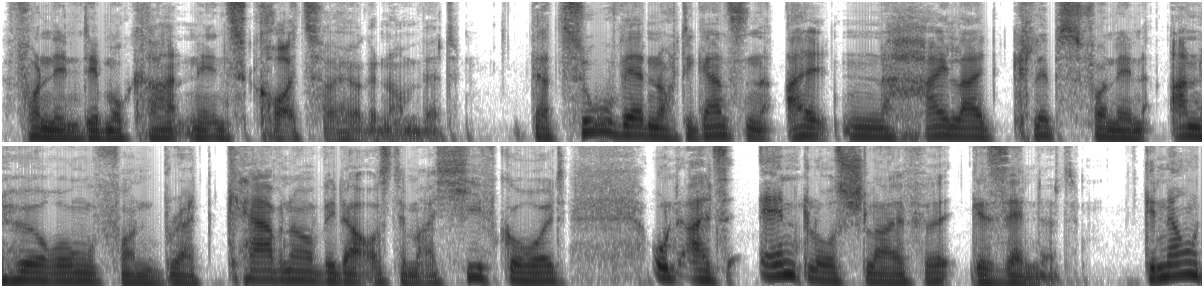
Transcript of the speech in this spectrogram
von den Demokraten ins Kreuzverhör genommen wird. Dazu werden noch die ganzen alten Highlight-Clips von den Anhörungen von Brett Kavanaugh wieder aus dem Archiv geholt und als Endlosschleife gesendet. Genau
